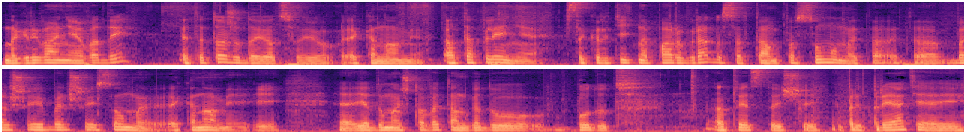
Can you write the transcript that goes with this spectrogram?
нагревание воды, это тоже дает свою экономию. Отопление сократить на пару градусов, там по суммам это, это большие-большие суммы экономии. И э, я думаю, что в этом году будут ответствующие предприятия и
